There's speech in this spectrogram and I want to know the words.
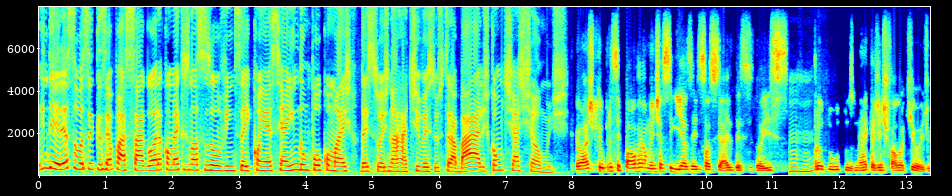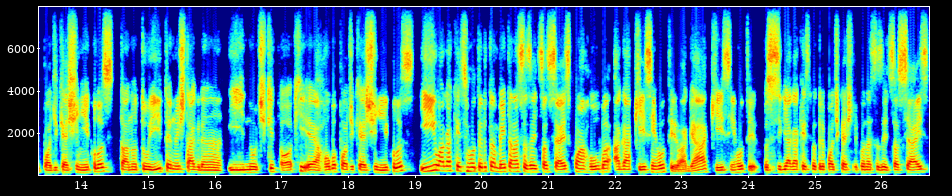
endereço você quiser passar agora? Como é que os nossos ouvintes aí conhecem ainda um pouco mais das suas narrativas, seus trabalhos? Como te achamos? Eu acho que o principal realmente é seguir as redes sociais desses dois uhum. produtos, né, que a gente falou aqui hoje. O podcast Nicolas tá no Twitter, no Instagram e no TikTok, é arroba podcast Nicolas. E o HQ Sem Roteiro também tá nessas redes sociais com arroba HQ Sem Roteiro, HQ Sem Roteiro. Se você seguir HQ Sem Roteiro Podcast Nicolas nessas redes sociais,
